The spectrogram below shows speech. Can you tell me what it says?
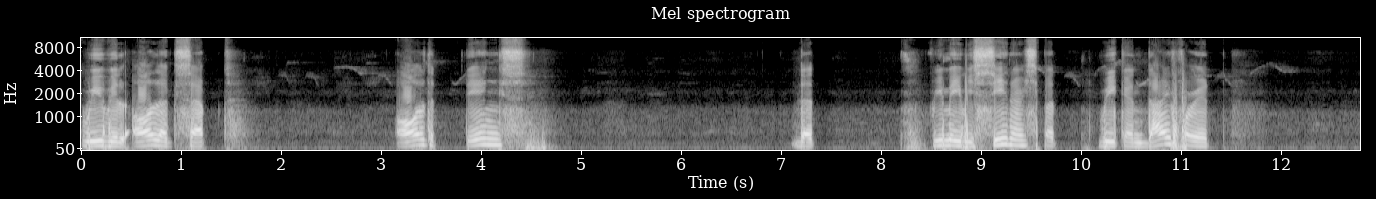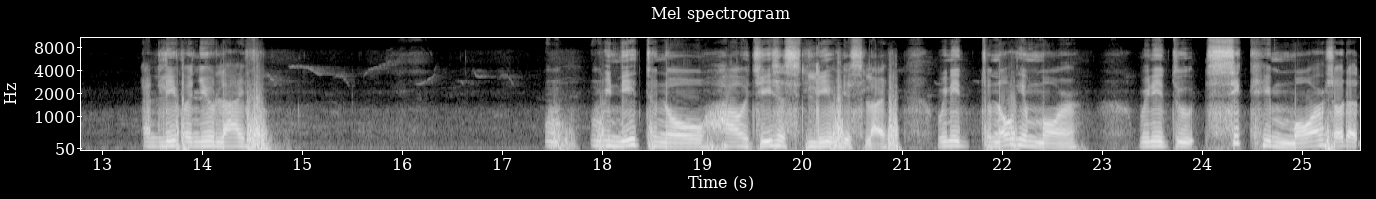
we will all accept all the things that we may be sinners, but we can die for it and live a new life. We need to know how Jesus lived his life. We need to know him more. We need to seek him more so that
